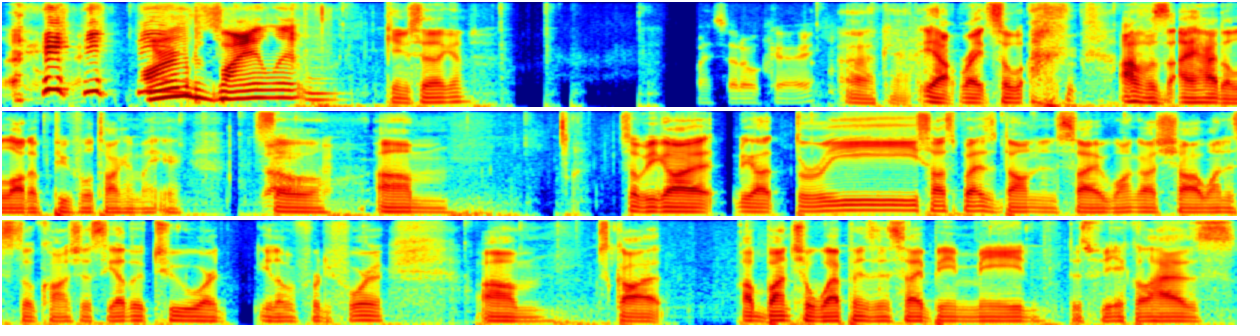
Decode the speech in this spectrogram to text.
Armed, violent. Can you say that again? I said okay. Okay. Yeah. Right. So, I was I had a lot of people talking in my ear. So, um, so we got we got three suspects down inside. One got shot. One is still conscious. The other two are eleven forty four. Um, it's got a bunch of weapons inside being made. This vehicle has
